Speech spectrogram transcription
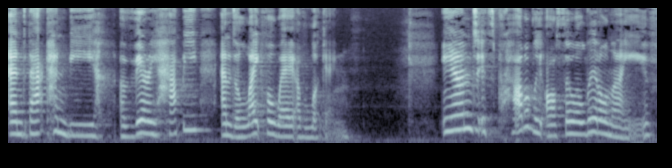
And that can be a very happy and delightful way of looking. And it's probably also a little naive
